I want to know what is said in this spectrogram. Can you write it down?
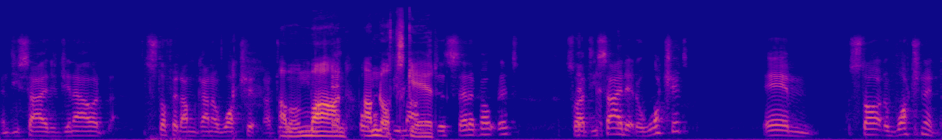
and decided, you know, stuff it, I'm going to watch it. I I'm a man, I'm not scared. Just said about it. So I decided to watch it. Um, started watching it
